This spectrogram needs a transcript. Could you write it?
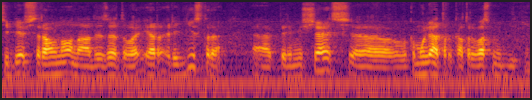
тебе все равно надо из этого R-регистра перемещать в аккумулятор, который 8-битный.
